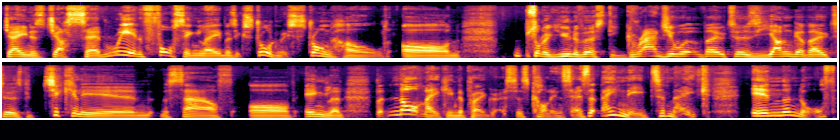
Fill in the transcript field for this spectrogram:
Jane has just said, reinforcing Labour's extraordinary stronghold on sort of university graduate voters, younger voters, particularly in the south of England, but not making the progress, as Colin says, that they need to make in the north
